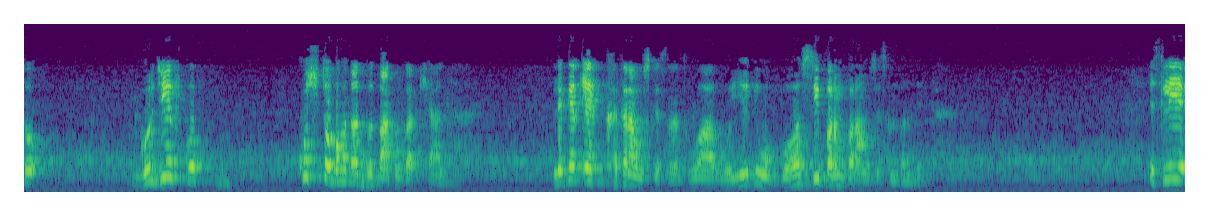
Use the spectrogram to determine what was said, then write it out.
तो गुरजीफ को कुछ तो बहुत अद्भुत बातों का ख्याल था, लेकिन एक खतरा उसके साथ हुआ और वो ये कि वो बहुत सी परंपराओं से संबंधित था। इसलिए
